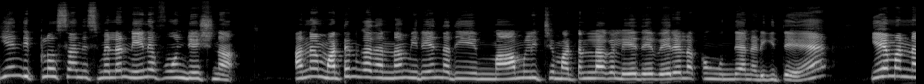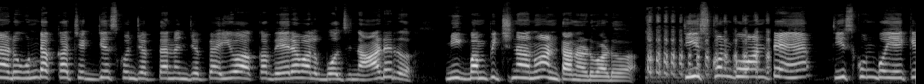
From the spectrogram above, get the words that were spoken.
ఏంది ఇట్లా వస్తుంది స్మెల్ అని నేనే ఫోన్ చేసిన. అన్న మటన్ కదన్నా మీరేంది అది మామూలు ఇచ్చే మటన్ లాగా లేదే వేరే రకంగా ఉంది అని అడిగితే ఏమన్నాడు? ఉండక్క చెక్ చేసుకొని చెప్తానని చెప్పి అయ్యో అక్క వేరే వాళ్ళకి పోల్సిన ఆర్డర్ మీకు పంపించినాను అంటానాడు వాడు. తీసుకొని పో అంటే తీసుకొని పోయేకి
